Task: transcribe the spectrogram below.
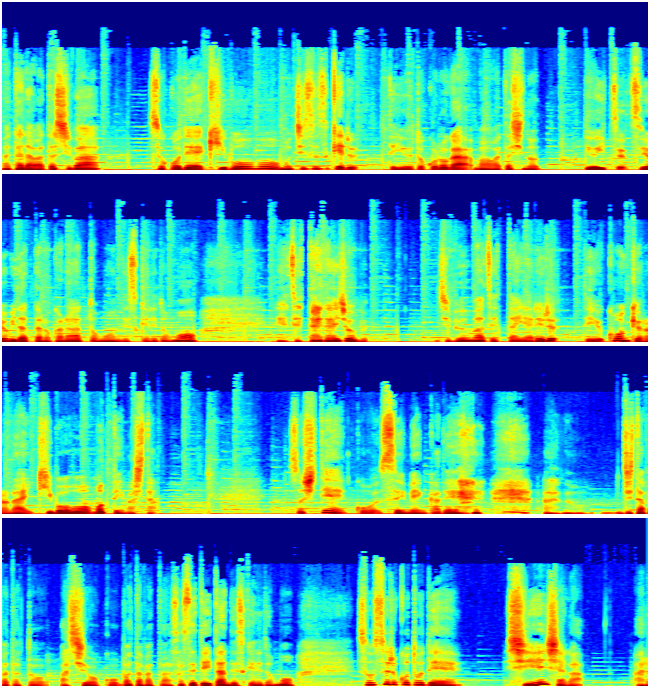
まあ、ただ私はそこで希望を持ち続けるっていうところが、まあ、私の唯一強みだったのかなと思うんですけれども、え、絶対大丈夫。自分は絶対やれるっていう根拠のない希望を持っていました。そしてこう水面下で あのジタバタと足をこうバタバタさせていたんですけれどもそうすることで支援者が現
